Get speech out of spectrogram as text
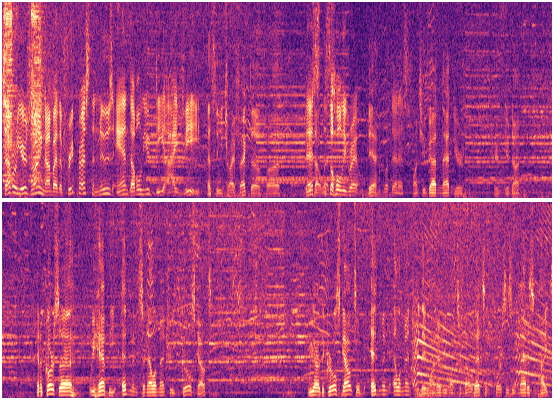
several years running now by the Free Press, the News, and WDIV. That's the trifecta of uh, That's, that's the holy grail. Yeah. What that is. Once you've gotten that, you're you're, you're done. And of course, uh, we have the Edmondson Elementary Girl Scouts. We are the Girl Scouts of Edmond Elementary. They want everyone to know that's, of course, is in Madison Heights.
